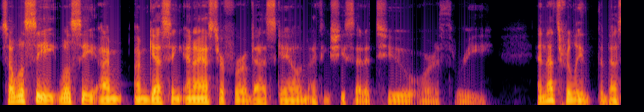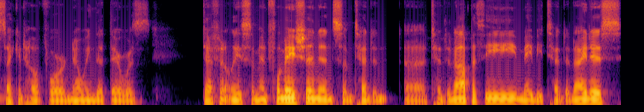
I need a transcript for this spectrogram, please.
So we'll see. We'll see. I'm I'm guessing, and I asked her for a VAS scale, and I think she said a two or a three and that's really the best I could hope for, knowing that there was definitely some inflammation and some tendon uh, tendinopathy, maybe tendonitis.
